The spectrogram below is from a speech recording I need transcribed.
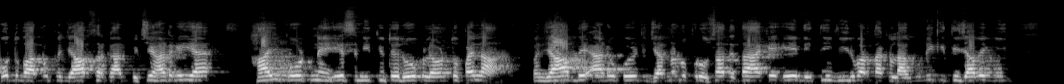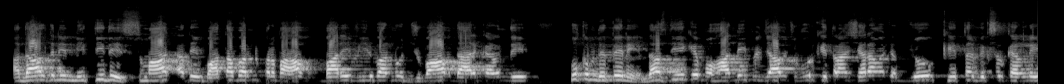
ਬੁੱਧਵਾਰ ਨੂੰ ਪੰਜਾਬ ਸਰਕਾਰ ਪਿੱਛੇ ਹਟ ਗਈ ਹੈ। ਹਾਈ ਕੋਰਟ ਨੇ ਇਸ ਨੀਤੀ ਤੇ ਰੋਕ ਲਾਉਣ ਤੋਂ ਪਹਿਲਾਂ ਪੰਜਾਬ ਦੇ ਐਡਵੋਕੇਟ ਜਨਰਲ ਨੂੰ ਭਰੋਸਾ ਦਿੱਤਾ ਹੈ ਕਿ ਇਹ ਨੀਤੀ ਵੀਰਵਾਰ ਤੱਕ ਲਾਗੂ ਨਹੀਂ ਕੀਤੀ ਜਾਵੇਗੀ। ਅਦਾਲਤ ਨੇ ਨੀਤੀ ਦੇ ਸਮਾਜ ਅਤੇ ਵਾਤਾਵਰਣ ਪ੍ਰਭਾਵ ਬਾਰੇ ਵੀਰਵਾਰ ਨੂੰ ਜਵਾਬ ਦਾਇਰ ਕਰਨ ਦੇ ਹੁਕਮ ਦਿੱਤੇ ਨੇ। ਦੱਸ ਦਈਏ ਕਿ ਮੋਹਾਲੀ, ਪੰਜਾਬ ਵਿੱਚ ਹੋਰ ਖੇਤਰਾਂ, ਸ਼ਹਿਰਾਂ ਵਿੱਚ ਉਦਯੋਗ ਖੇਤਰ ਵਿਕਸਿਤ ਕਰਨ ਲਈ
